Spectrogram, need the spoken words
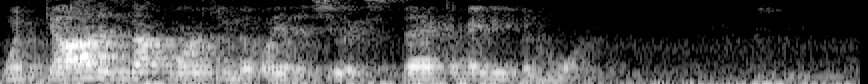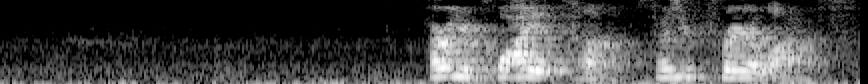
when God is not working the way that you expect, or maybe even want? How are your quiet times? How's your prayer life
